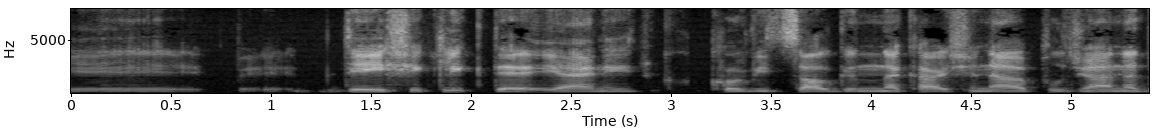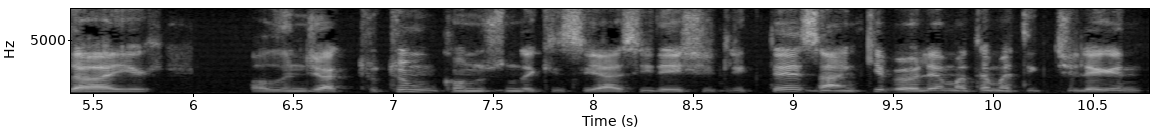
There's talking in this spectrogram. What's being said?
e, değişiklik de yani Covid salgınına karşı ne yapılacağına dair alınacak tutum konusundaki siyasi değişiklik de sanki böyle matematikçilerin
